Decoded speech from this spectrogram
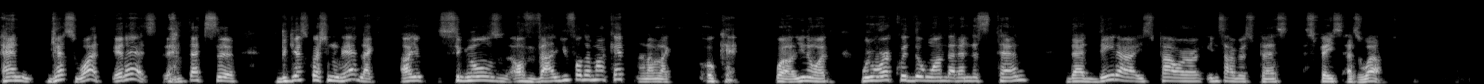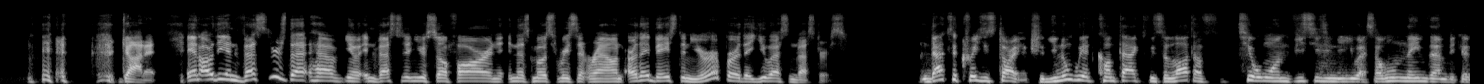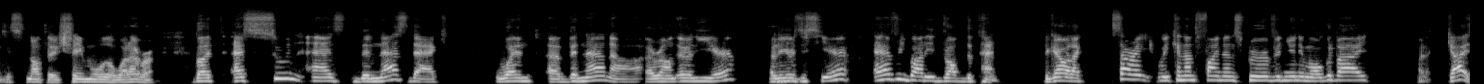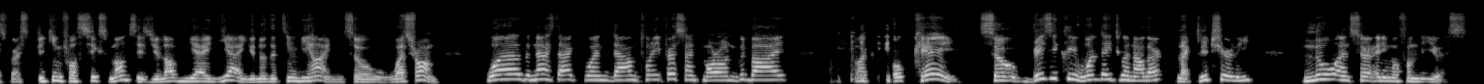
And guess what? It is. That's the biggest question we had. Like, are your signals of value for the market? And I'm like, okay, well, you know what? We work with the one that understand that data is power in cyberspace space as well. Got it. And are the investors that have you know invested in you so far and in this most recent round are they based in Europe or are they U.S. investors? That's a crazy story, actually. You know, we had contact with a lot of tier one VCs in the US. I won't name them because it's not a shame or whatever. But as soon as the NASDAQ went uh, banana around earlier, earlier mm-hmm. this year, everybody dropped the pen. The guy was like, sorry, we cannot finance pre-revenue anymore. Goodbye. Like, guys, we're speaking for six months. You love the idea. You know the team behind. So what's wrong? Well, the NASDAQ went down 20%, moron. Goodbye. like, okay. So basically, one day to another, like literally, no answer anymore from the US.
